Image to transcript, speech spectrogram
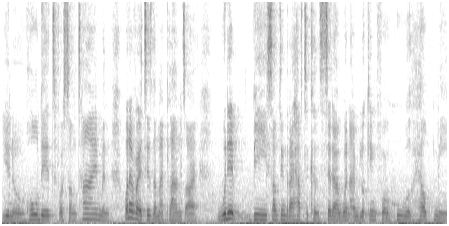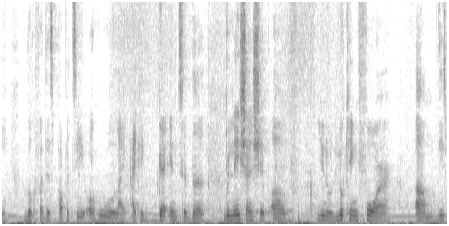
you know, hold it for some time and whatever it is that my plans are. Would it be something that I have to consider when I'm looking for who will help me look for this property or who will like I can get into the relationship of you know looking for um, these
